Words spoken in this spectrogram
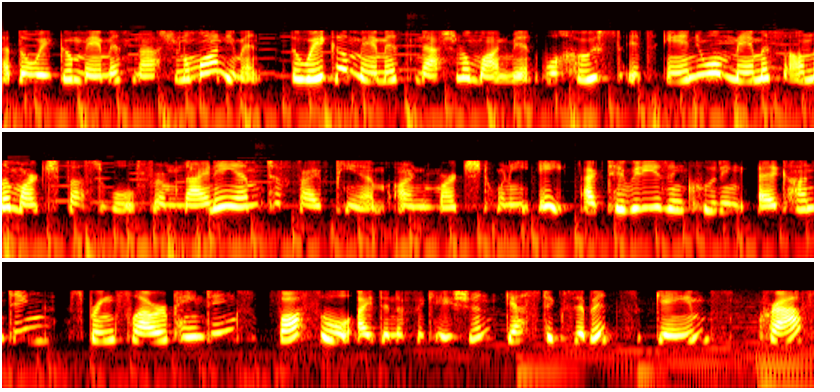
at the Waco Mammoth National Monument. The Waco Mammoth National Monument will host its annual Mammoth on the March Festival from 9 a.m. to 5 p.m. on March 28th. Activities including egg hunting, spring flower paintings, fossil identification, guest exhibits, games, crafts,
